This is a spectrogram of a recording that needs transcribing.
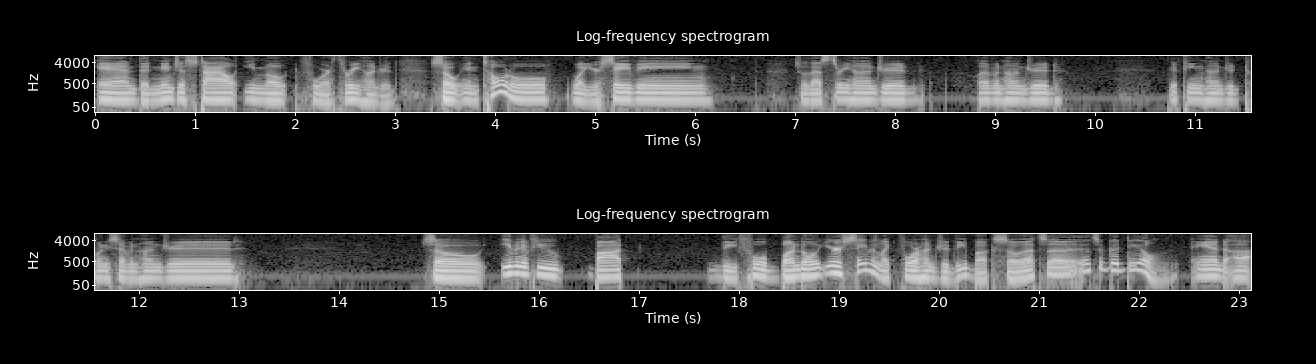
and the ninja style emote for 300 so in total what you're saving so that's 300 1100 1500 2700 so even if you bought the full bundle you're saving like 400 v bucks so that's a that's a good deal. And uh,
